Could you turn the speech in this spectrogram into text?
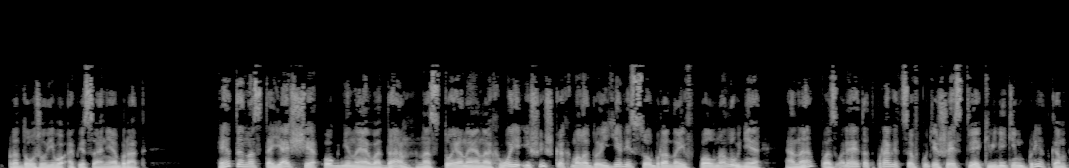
— продолжил его описание брат. «Это настоящая огненная вода, настоянная на хвое и шишках молодой ели, собранной в полнолуние. Она позволяет отправиться в путешествие к великим предкам,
